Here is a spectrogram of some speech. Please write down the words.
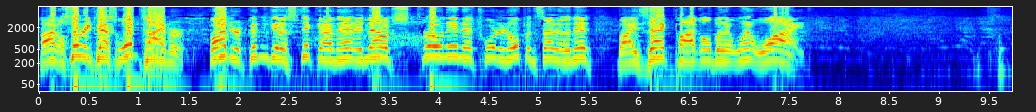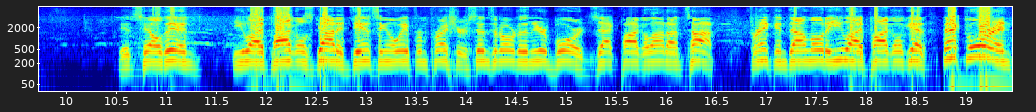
Poggle centering pass, one timer. Bodner couldn't get a stick on that, and now it's thrown in toward an open side of the net by Zach Poggle, but it went wide. It's held in. Eli Poggle's got it, dancing away from pressure, sends it over to the near board. Zach Poggle out on top. Franken down low to Eli Poggle again. Back door, and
